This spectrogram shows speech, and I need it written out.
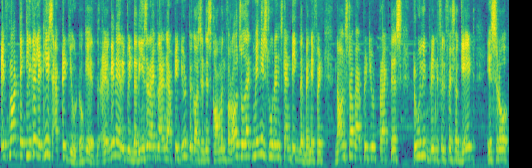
if not technical at least aptitude. Okay again i repeat the reason i planned aptitude because it is common for all so that many students can take the benefit. Non-stop aptitude practice truly brainful fisher gate isro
